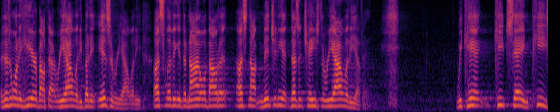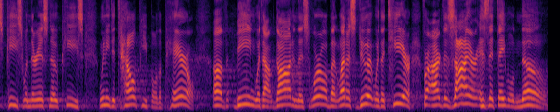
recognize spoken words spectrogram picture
It doesn't want to hear about that reality, but it is a reality. Us living in denial about it, us not mentioning it, doesn't change the reality of it. We can't keep saying peace, peace when there is no peace. We need to tell people the peril of being without God in this world, but let us do it with a tear, for our desire is that they will know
